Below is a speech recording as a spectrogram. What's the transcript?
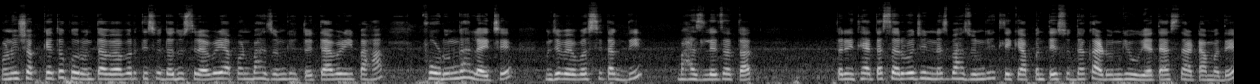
म्हणून शक्यतो करून तव्यावरती सुद्धा दुसऱ्या वेळी आपण भाजून घेतो आहे त्यावेळी पहा फोडून घालायचे म्हणजे व्यवस्थित अगदी भाजले जातात. तर इथे आता सर्व जिन्नस भाजून घेतले की आपण ते सुद्धा काढून घेऊया त्या ताटामध्ये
